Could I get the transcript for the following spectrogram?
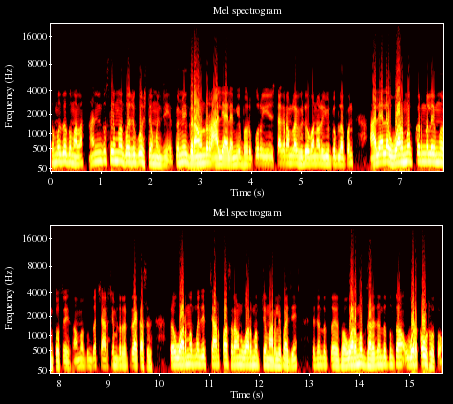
समजलं तुम्हाला? आणि दुसरी महत्वाची गोष्ट म्हणजे तुम्ही ग्राउंडवर आले आल्या मी भरपूर इंस्टाग्रामला व्हिडिओ बनवले युट्यूबला पण. आले आल्या वॉर्मअप करणं लय महत्वाचं आहे. समजा तुमचा चारशे मीटर ट्रॅक असेल तर वॉर्मअप म्हणजे चार पाच राऊंड वॉर्मअपचे मारले पाहिजे. त्याच्यानंतर वॉर्मअप झाल्याच्यानंतर तुमचा वर्कआउट होतो.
